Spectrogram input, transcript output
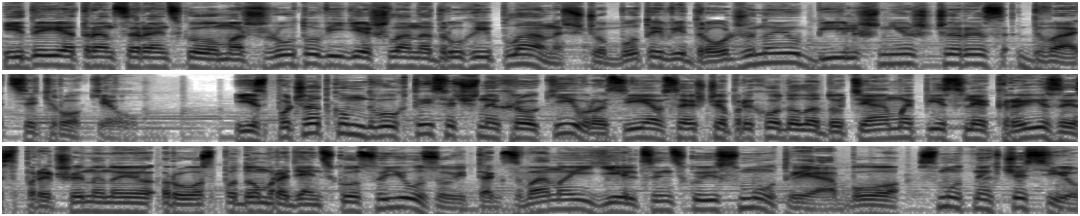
Ідея трансиранського маршруту відійшла на другий план, щоб бути відродженою більш ніж через 20 років. І з початком 2000-х років Росія все ще приходила до тями після кризи, спричиненої розпадом радянського союзу і так званої єльцинської смути або смутних часів,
